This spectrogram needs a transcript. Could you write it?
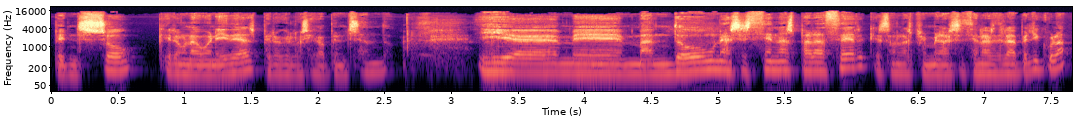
pensó que era una buena idea, espero que lo siga pensando. Y eh, me mandó unas escenas para hacer, que son las primeras escenas de la película,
